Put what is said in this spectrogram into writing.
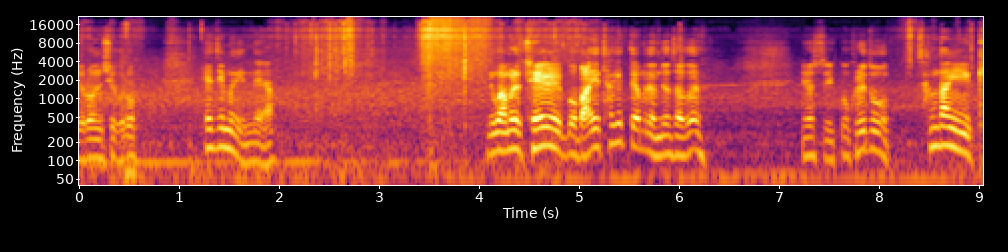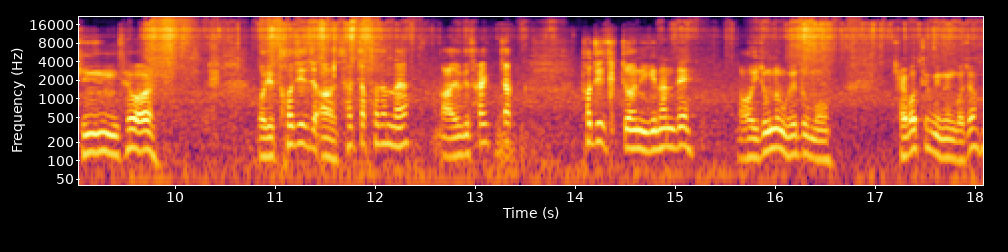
이런 식으로 해짐은 있네요. 그리고 아무래도 제일 뭐 많이 타기 때문에 운전석은 이럴 수 있고 그래도 상당히 긴 세월 어디 터지지 아 살짝 터졌나요? 아 여기 살짝 터지기 직전이긴 한데 어 이 정도면 그래도 뭐 잘 버티고 있는 거죠.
